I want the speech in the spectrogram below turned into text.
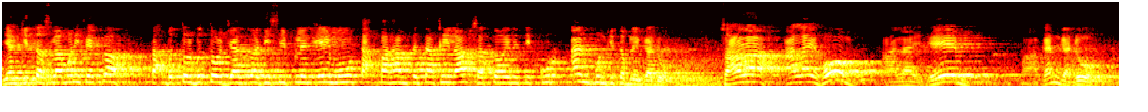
yang kita selama ni fiqah tak betul-betul jaga disiplin ilmu, tak faham tentang khilaf, satu hari nanti Quran pun kita boleh gaduh. Salah alaihim, alaihim. Ha, kan gaduh.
